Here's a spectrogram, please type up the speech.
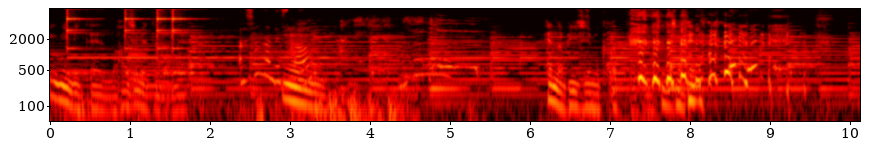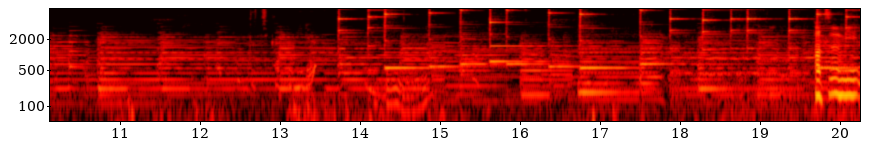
海見てんの初めてだね。あ、そうなんですか？うん。変な BGM かかってる気持ち悪い もっと近く見る？初海。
